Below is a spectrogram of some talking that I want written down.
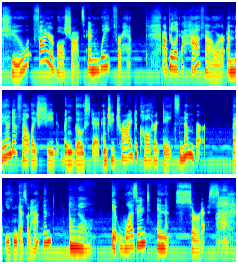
two fireball shots and wait for him. After like a half hour, Amanda felt like she'd been ghosted and she tried to call her date's number. Bet you can guess what happened? Oh no. It wasn't in service.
